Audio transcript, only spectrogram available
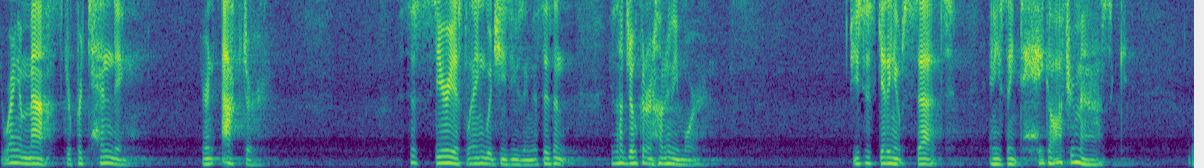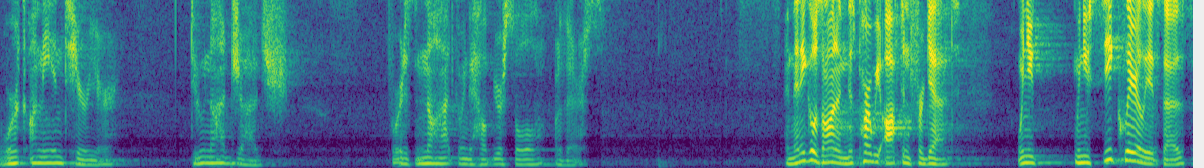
You're wearing a mask, you're pretending, you're an actor. This is serious language he's using. This isn't, he's not joking around anymore. Jesus is getting upset and he's saying, Take off your mask, work on the interior, do not judge, for it is not going to help your soul or theirs. And then he goes on, and this part we often forget. When you, when you see clearly, it says,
